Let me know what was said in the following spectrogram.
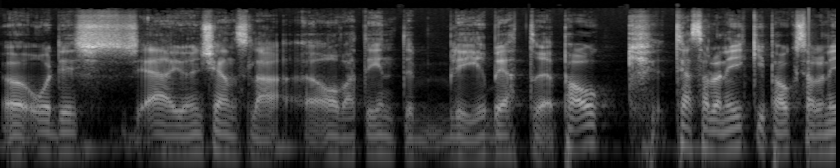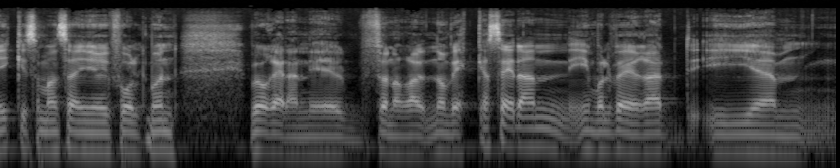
Eh, och det är ju en känsla av att det inte blir bättre. PAOK Thessaloniki, PAOK Saloniki som man säger i folkmun, var redan eh, för några, någon vecka sedan involverad i ehm,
